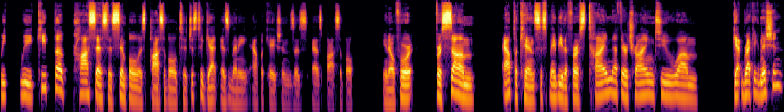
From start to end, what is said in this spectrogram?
we we keep the process as simple as possible to just to get as many applications as as possible. You know, for for some applicants, this may be the first time that they're trying to um, get recognition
